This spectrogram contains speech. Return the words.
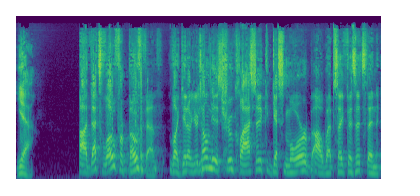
Yeah. Uh, that's low for both of them. Like, you know, you're telling me the True Classic gets more uh, website visits than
